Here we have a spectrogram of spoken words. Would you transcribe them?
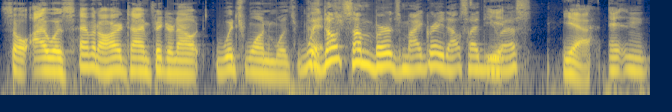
So I was having a hard time figuring out which one was which. don't some birds migrate outside the Yeah. U.S.? Yeah, and, and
